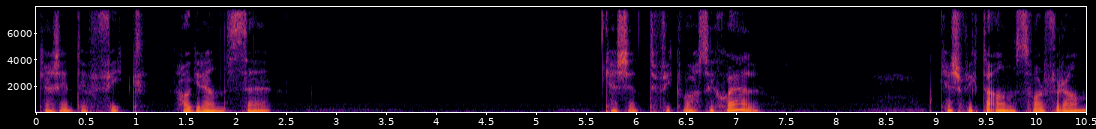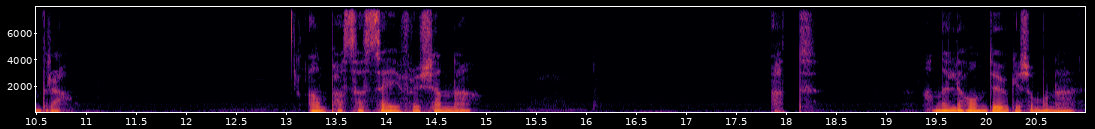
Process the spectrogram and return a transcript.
Kanske inte fick ha gränser. Kanske inte fick vara sig själv. Kanske fick ta ansvar för andra. Anpassa sig för att känna att han eller hon duger som hon är.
